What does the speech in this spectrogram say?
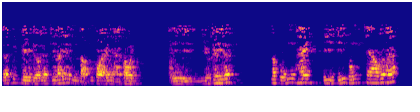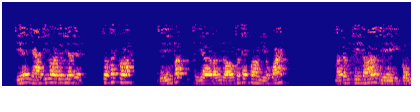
tới cái khi được em chỉ lấy đọc coi ở nhà thôi. Thì nhiều khi đó nó cũng hay, vì chỉ cũng theo cái pháp, chị ở nhà chỉ lo cho gia đình, cho các con, chị mất thì giờ bận rộn cho các con nhiều quá mà trong khi đó thì cũng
